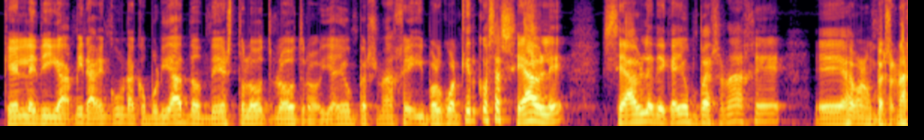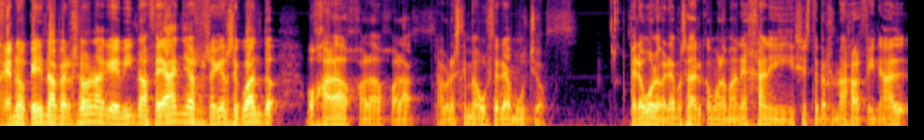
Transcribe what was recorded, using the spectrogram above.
que él le diga, mira, ven con una comunidad donde esto, lo otro, lo otro, y haya un personaje, y por cualquier cosa se hable, se hable de que haya un personaje, eh, bueno, un personaje, no, que hay una persona que vino hace años, o sé qué, no sé cuánto, ojalá, ojalá, ojalá, la verdad es que me gustaría mucho. Pero bueno, veremos a ver cómo lo manejan y si este personaje al final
